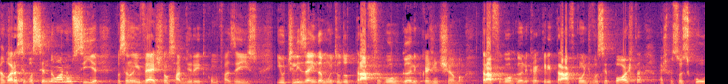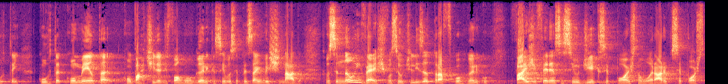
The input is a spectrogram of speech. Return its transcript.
Agora, se você não anuncia, você não investe, não sabe direito como fazer isso e utiliza ainda muito do tráfego orgânico que a gente chama. Tráfego orgânico é aquele tráfego onde você posta, as pessoas curtem, curta, comenta, compartilha de forma orgânica, sem você precisar investir nada. Se você não investe, você utiliza o tráfego orgânico, Faz diferença sim o dia que você posta, o horário que você posta.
